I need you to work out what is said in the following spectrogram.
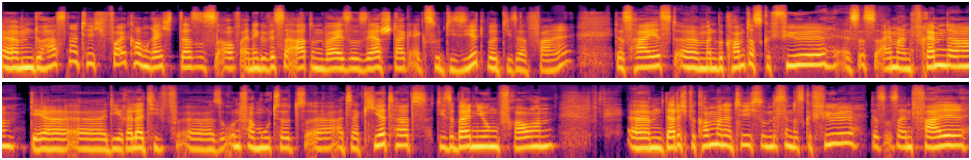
Ähm, du hast natürlich vollkommen recht, dass es auf eine gewisse Art und Weise sehr stark exotisiert wird, dieser Fall. Das heißt, äh, man bekommt das Gefühl, es ist einmal ein Fremder, der äh, die relativ äh, so unvermutet attackiert hat, diese beiden jungen Frauen. Ähm, dadurch bekommt man natürlich so ein bisschen das Gefühl, das ist ein Fall,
